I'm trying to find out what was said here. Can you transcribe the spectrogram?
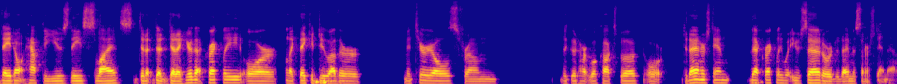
they don't have to use these slides. Did, I- did, did I hear that correctly? Or like they could do other materials from the Goodheart-Willcox book? Or did I understand that correctly, what you said, or did I misunderstand that?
